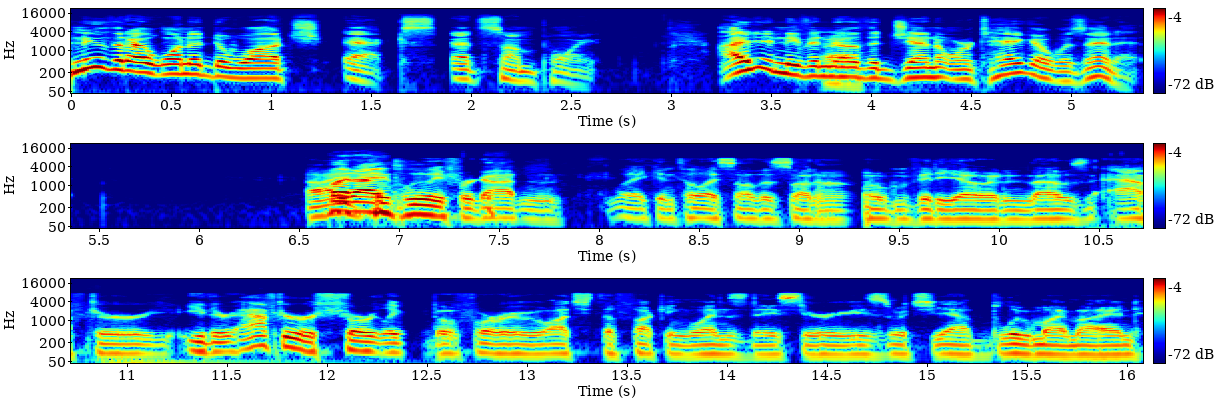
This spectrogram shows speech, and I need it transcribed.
knew that I wanted to watch X at some point. I didn't even know that Jenna Ortega was in it. I'd But I- completely forgotten, like until I saw this on home video, and that was after either after or shortly before we watched the fucking Wednesday series, which yeah blew my mind.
